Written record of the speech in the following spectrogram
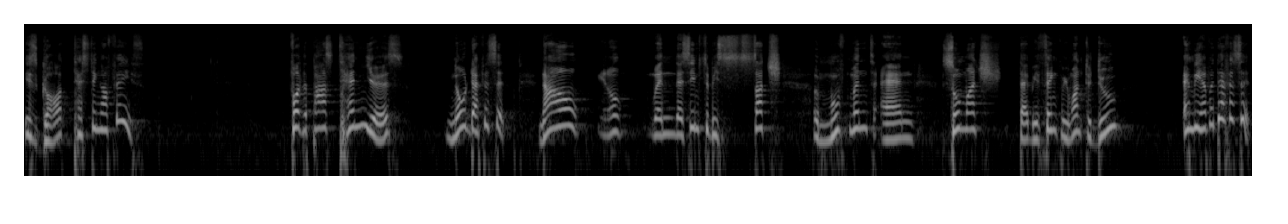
is God testing our faith? For the past 10 years, no deficit. Now, you know, when there seems to be such a movement and so much that we think we want to do, and we have a deficit.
